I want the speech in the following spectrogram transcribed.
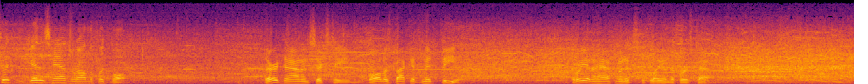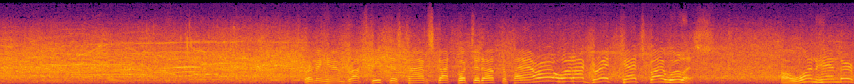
couldn't get his hands around the football. Third down and 16. Ball is back at midfield. Three and a half minutes to play in the first half. Birmingham drops deep this time. Scott puts it up. The power. Oh, what a great catch by Willis. A one-hander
